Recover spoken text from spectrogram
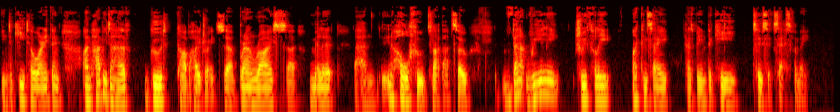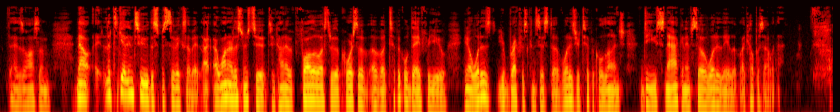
into keto or anything. I'm happy to have good carbohydrates, uh, brown rice, uh, millet, um, you know, whole foods like that. So that really, truthfully, I can say has been the key to success for me. That is awesome. Now, let's get into the specifics of it. I, I, want our listeners to, to kind of follow us through the course of, of a typical day for you. You know, what does your breakfast consist of? What is your typical lunch? Do you snack? And if so, what do they look like? Help us out with that.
